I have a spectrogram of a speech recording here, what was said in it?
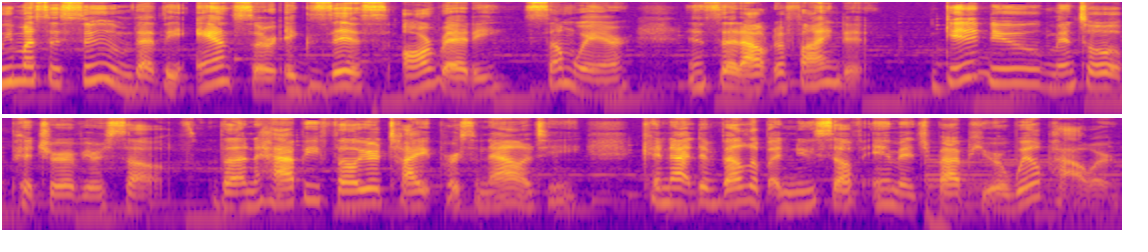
we must assume that the answer exists already somewhere and set out to find it. Get a new mental picture of yourself. The unhappy failure type personality cannot develop a new self image by pure willpower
